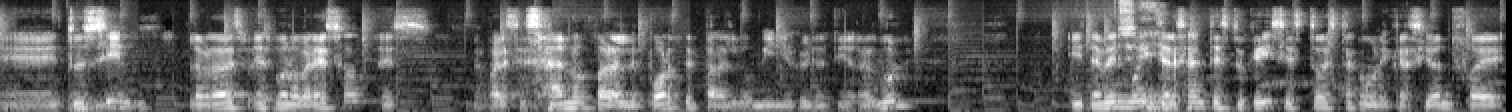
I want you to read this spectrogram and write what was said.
Eh, entonces sí, la verdad es, es, bueno ver eso. Es, me parece sano para el deporte, para el dominio que ahorita tiene Red Bull. Y también muy interesante esto que dices, toda esta comunicación fue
